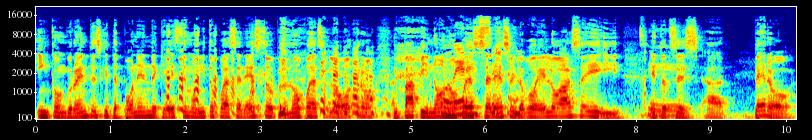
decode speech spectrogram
incongruentes que te ponen de que este monito puede hacer esto, pero no puede hacer lo otro. Y papi, no, no puedes hacer eso y luego él lo hace y entonces, ah, pero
